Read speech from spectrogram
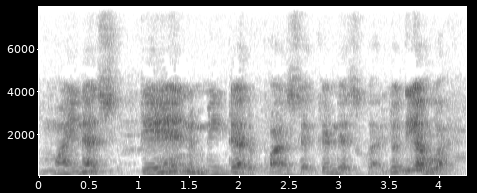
Minus ten meter per second square जो दिया हुआ है।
